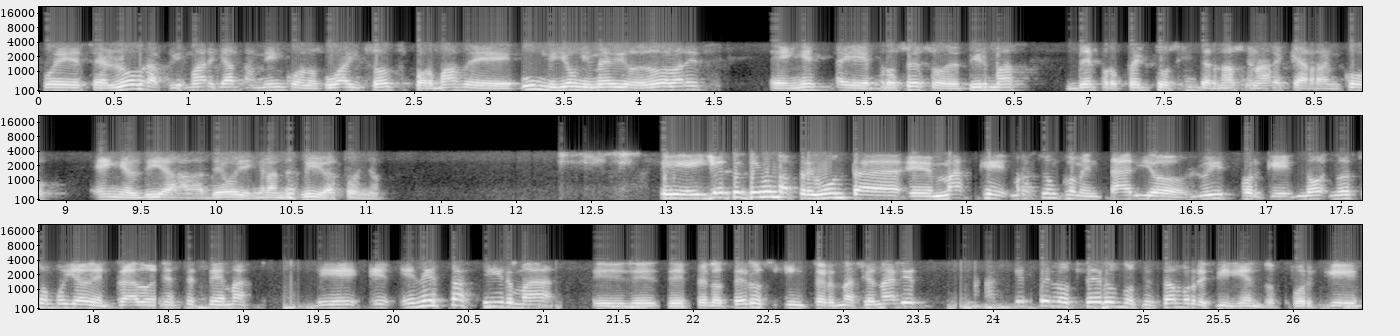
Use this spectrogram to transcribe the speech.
pues se logra firmar ya también con los White Sox por más de un millón y medio de dólares en este proceso de firmas de prospectos internacionales que arrancó en el día de hoy en Grandes Ligas, Toño. Eh, yo te tengo una pregunta, eh, más que más que un comentario, Luis, porque no, no estoy muy adentrado en este tema. Eh, en esta firma de, peloteros internacionales, ¿a qué peloteros nos estamos refiriendo? Porque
